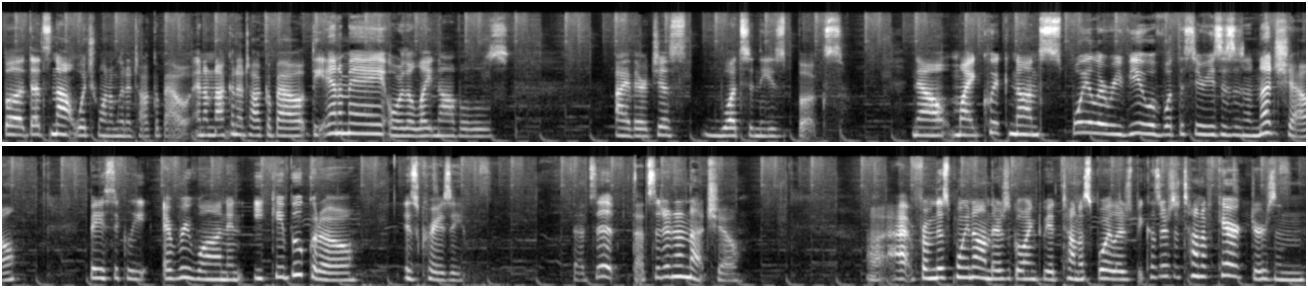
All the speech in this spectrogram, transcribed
but that's not which one I'm going to talk about. And I'm not going to talk about the anime or the light novels either, just what's in these books. Now, my quick non spoiler review of what the series is in a nutshell basically, everyone in Ikebukuro is crazy. That's it. That's it in a nutshell. Uh, at, from this point on, there's going to be a ton of spoilers because there's a ton of characters and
